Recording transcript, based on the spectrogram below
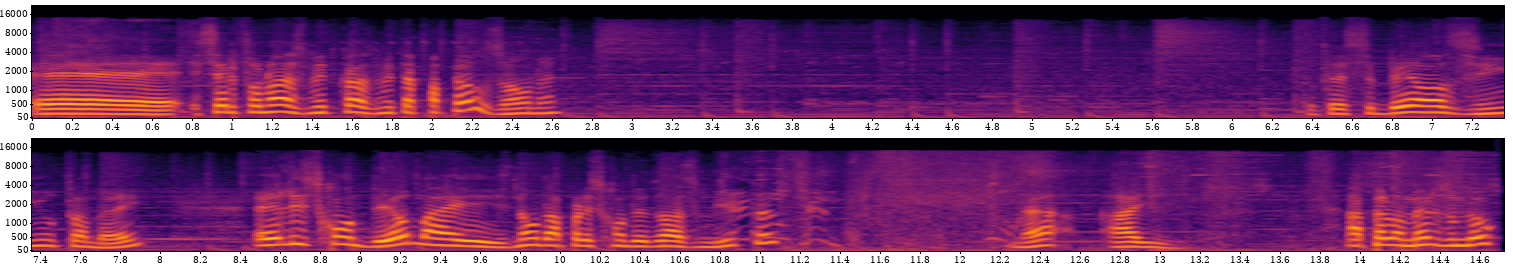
é, se ele for no Asmito, que o Asmito é papelzão, né? Então tem esse BOzinho também. Ele escondeu, mas não dá pra esconder do Asmita. Né? Aí. Ah, pelo menos o meu,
